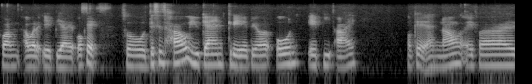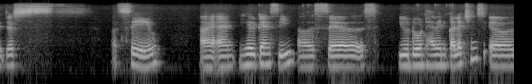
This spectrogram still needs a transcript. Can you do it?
from our API okay so this is how you can create your own API okay and now if I just uh, save. Uh, and here you can see uh, says you don't have any collections. Uh,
